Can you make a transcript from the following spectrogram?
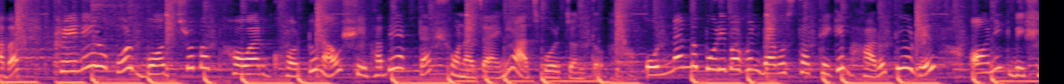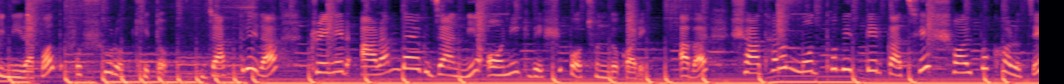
আবার ট্রেনের উপর বজ্রপাত হওয়ার ঘটনাও সেভাবে একটা শোনা যায়নি আজ পর্যন্ত। অন্যান্য পরিবহন ব্যবস্থার থেকে ভারতীয় রেল অনেক বেশি নিরাপদ ও সুরক্ষিত। যাত্রীরা ট্রেনের আরামদায়ক জার্নি অনেক বেশি পছন্দ করে। আবার সাধারণ মধ্যবিত্তের কাছে স্বল্প খরচে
